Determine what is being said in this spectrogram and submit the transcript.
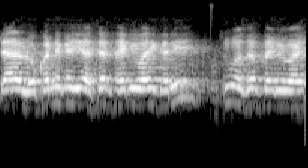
ત્યારે લોખંડને કઈ અસર થયેલી હોય ખરી? શું અસર થયેલી હોય?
